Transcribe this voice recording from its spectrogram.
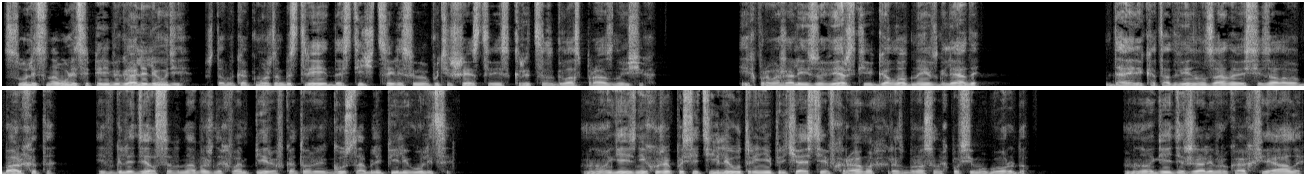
с улиц на улице перебегали люди, чтобы как можно быстрее достичь цели своего путешествия и скрыться с глаз празднующих. Их провожали изуверские, голодные взгляды. Дайрик отодвинул занавес из алого бархата и вгляделся в набожных вампиров, которые густо облепили улицы. Многие из них уже посетили утреннее причастие в храмах, разбросанных по всему городу. Многие держали в руках фиалы,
